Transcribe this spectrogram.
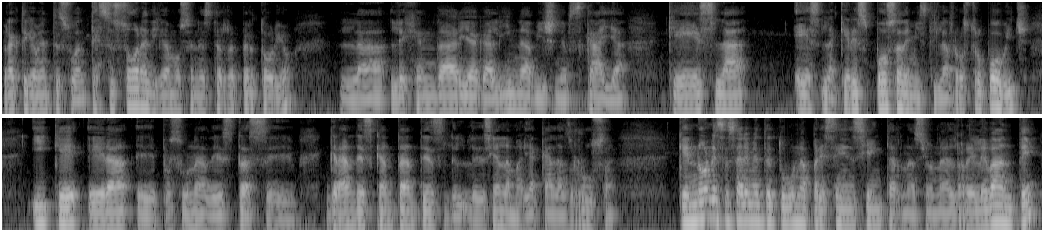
prácticamente su antecesora, digamos, en este repertorio, la legendaria Galina Vishnevskaya, que es la, es la que era esposa de Mistilav Rostropovich y que era eh, pues una de estas eh, grandes cantantes, le, decían la María Calas rusa, que no necesariamente tuvo una presencia internacional relevante,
